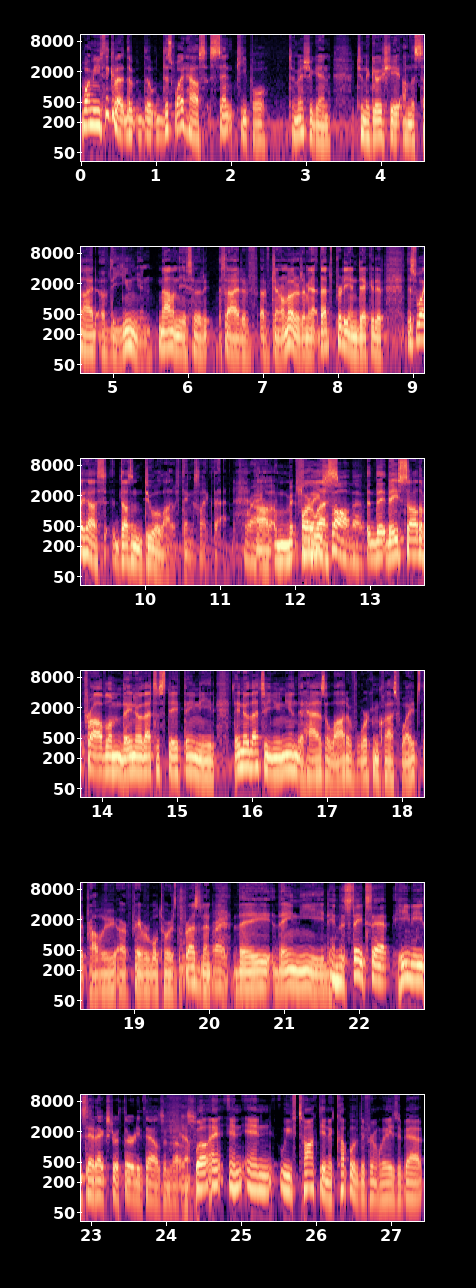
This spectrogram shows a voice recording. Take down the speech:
Well, I mean, you think about it. The, the, this White House sent people to Michigan to negotiate on the side of the union, not on the side of, of General Motors. I mean, that's pretty indicative. This White House doesn't do a lot of things like that. Right. Um, So far they less. saw the- They, they saw the problem. They know that's a state they need. They know that's a union that has a lot of working class whites that probably are favorable towards the president. Right. They they need. in the states that he needs that extra thirty thousand votes. Well, and, and and we've talked in a couple of different ways about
